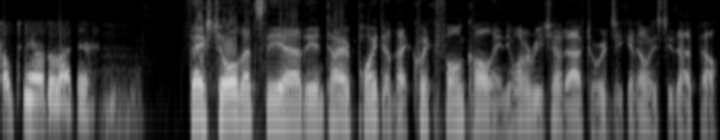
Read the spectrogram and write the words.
helped me out a lot there. Thanks, Joel. That's the uh, the entire point of that quick phone call. And you want to reach out afterwards, you can always do that, pal.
